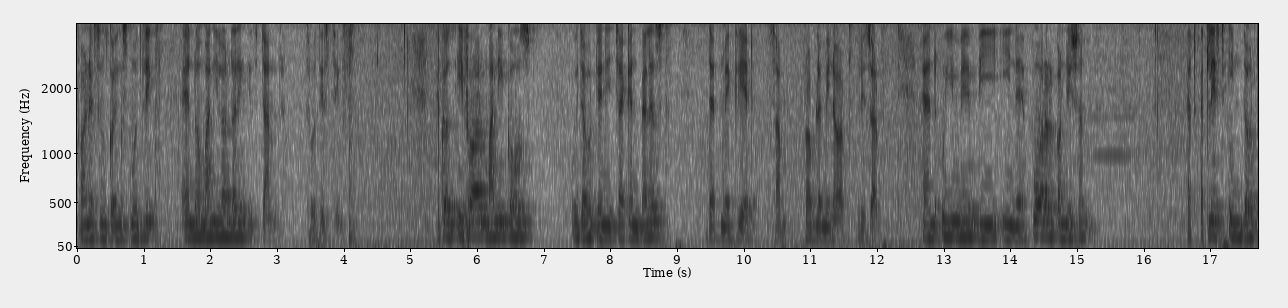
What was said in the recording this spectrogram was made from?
foreign exchange is going smoothly, and no money laundering is done through these things. Because if our money goes without any check and balance, that may create some problem in our reserve. And we may be in a poorer condition, at, at least in that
